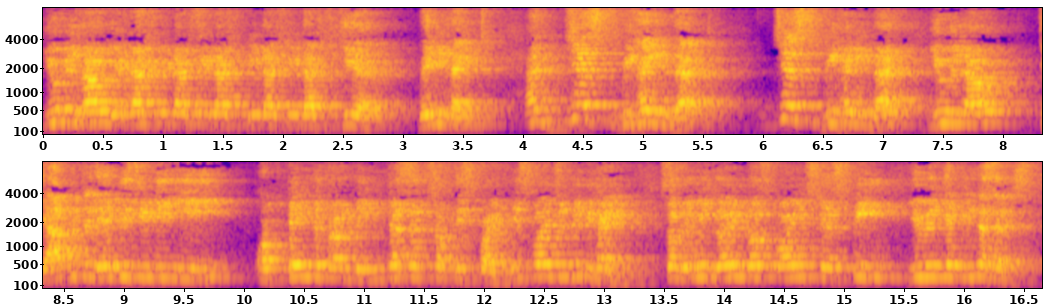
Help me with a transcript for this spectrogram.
You will have A dash, B dash, C dash, D dash, E dash here, very light. And just behind that, just behind that, you will have capital A, B, C, D, E obtained from the intercepts of this point. This point will be behind. So when you join those points to SP, you will get intercepts.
